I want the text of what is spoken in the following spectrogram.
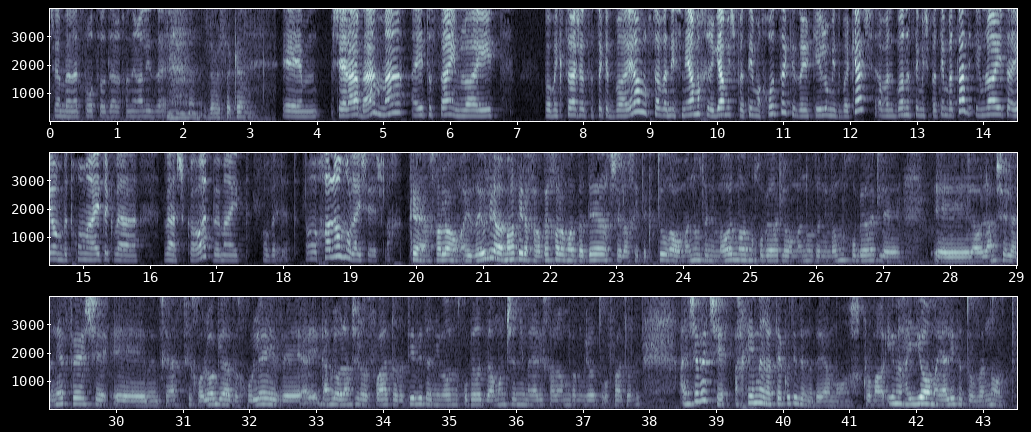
שהן באמת פורצות דרך, נראה לי זה... זה מסכם. אמ, שאלה הבאה, מה היית עושה אם לא היית במקצוע שאת עוסקת בו היום. עכשיו אני שנייה מחריגה משפטים החוצה, כי זה כאילו מתבקש, אבל בוא נשים משפטים בצד. אם לא היית היום בתחום ההייטק וה... וההשקעות, במה היית עובדת? או חלום אולי שיש לך. כן, חלום. אז היו לי, אמרתי לך, הרבה חלומות בדרך של ארכיטקטורה, אומנות. אני מאוד מאוד מחוברת לאומנות, אני מאוד מחוברת ל... לעולם של הנפש אה, מבחינת פסיכולוגיה וכולי, וגם לעולם של רפואה אלטרנטיבית אני מאוד מחוברת, והמון שנים היה לי חלום גם להיות רופאה אלטרנטיבית. אני חושבת שהכי מרתק אותי זה מדעי המוח. כלומר, אם היום היה לי את התובנות,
